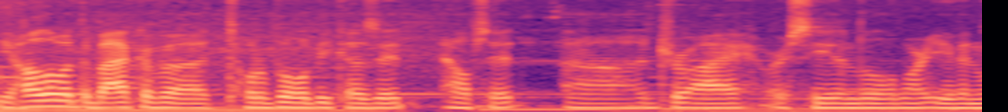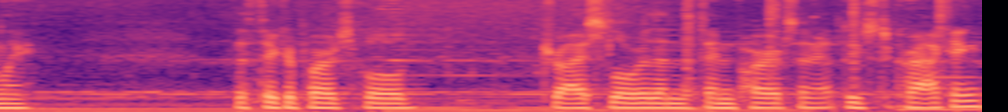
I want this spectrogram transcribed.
You hollow at the back of a totem pole because it helps it uh, dry or season a little more evenly. The thicker parts will dry slower than the thin parts and it leads to cracking.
